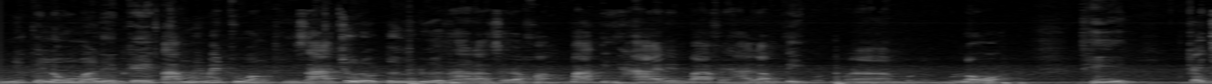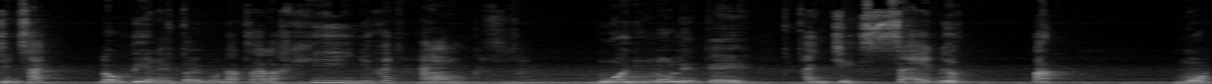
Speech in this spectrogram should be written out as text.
những cái lô mà liền kề 80 mét vuông thì giá chủ đầu tư đưa ra là rơi vào khoảng 3 tỷ 2 đến 3,25 tỷ một, à, một, một lô thì cái chính sách đầu tiên em tới muốn đặt ra là khi những khách hàng mua những lô liền kề anh chị sẽ được tặng một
